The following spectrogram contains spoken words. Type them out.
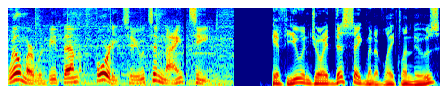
Willmar would beat them 42 to 19. If you enjoyed this segment of Lakeland News,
